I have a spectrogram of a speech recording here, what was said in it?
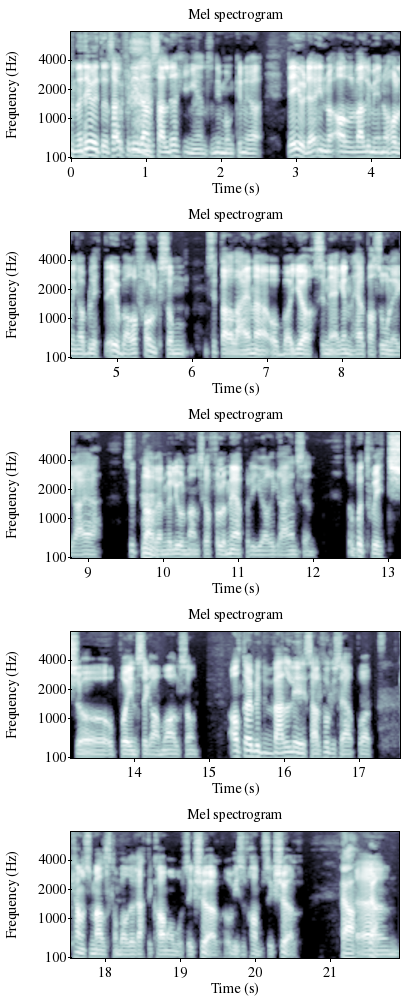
Men det er jo interessant, fordi den selvdyrkingen som de munkene gjør, det er jo det all, veldig mye underholdning har blitt. Det er jo bare folk som sitter alene og bare gjør sin egen helt personlige greie. Sitter Mm. en million mennesker og følger med på de gjør greien sin. Som på Twitch og, og på Instagram og alt sånt. Alt har jo blitt veldig selvfokusert på at hvem som helst kan bare rette kameraet mot seg sjøl og vise fram seg sjøl. Ja. Ja. Um,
